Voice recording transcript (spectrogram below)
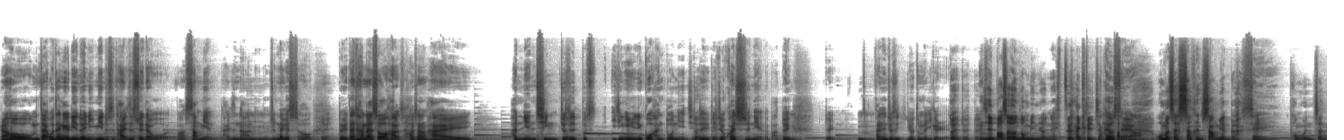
然后我们在我在那个连队里面，就是他也是睡在我上面还是哪里的，就那个时候，对，对，但他那时候还好像还很年轻，就是不是已经已经过很多年前，对，也就快十年了吧，对嗯对，嗯，反正就是有这么一个人。对对对，其实报社有很多名人呢，这个还可以讲。还有？谁啊？我们在上很上面的谁？彭文正，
